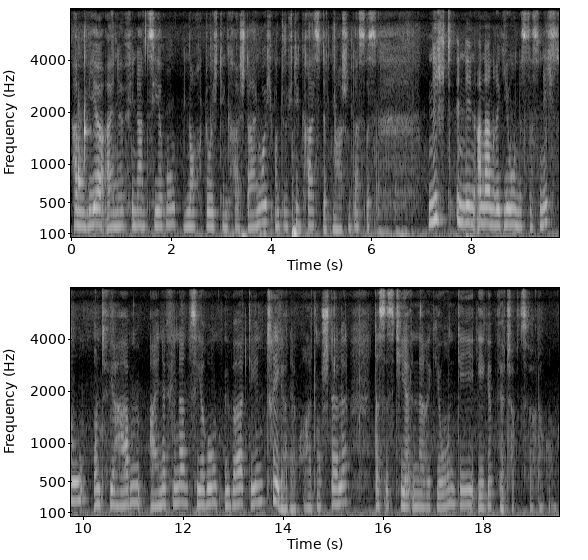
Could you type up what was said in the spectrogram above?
haben wir eine Finanzierung noch durch den Kreis Steinburg und durch den Kreis Dithmarschen. Das ist nicht in den anderen Regionen ist das nicht so und wir haben eine Finanzierung über den Träger der Beratungsstelle. Das ist hier in der Region die EGIP Wirtschaftsförderung.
